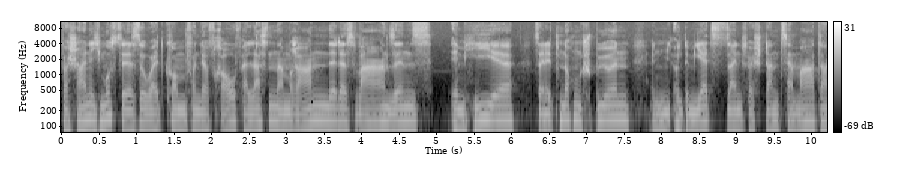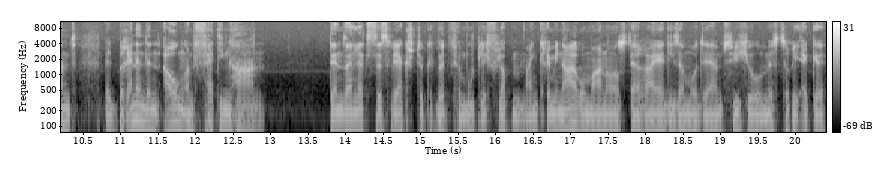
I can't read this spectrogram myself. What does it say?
Wahrscheinlich musste es so weit kommen, von der Frau verlassen am Rande des Wahnsinns, im Hier seine Knochen spüren und im Jetzt seinen Verstand zermarternd, mit brennenden Augen und fettigen Haaren. Denn sein letztes Werkstück wird vermutlich floppen. Ein Kriminalroman aus der Reihe dieser modernen Psycho-Mystery-Ecke.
